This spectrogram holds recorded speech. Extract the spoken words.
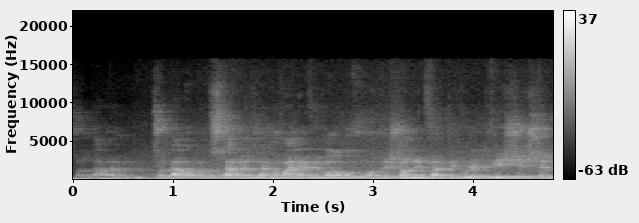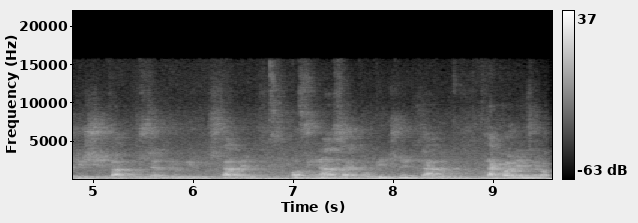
co, dałem, co dało podstawę zachowania wymogów określonych w artykule 242 ust. 2 ustawy o finansach publicznych na, na koniec roku.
